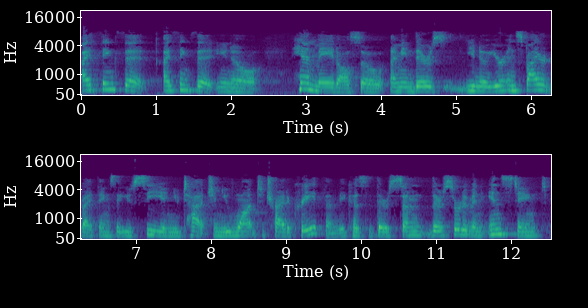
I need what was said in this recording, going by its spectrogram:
I think that I think that you know handmade also. I mean there's you know you're inspired by things that you see and you touch and you want to try to create them because there's some there's sort of an instinct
